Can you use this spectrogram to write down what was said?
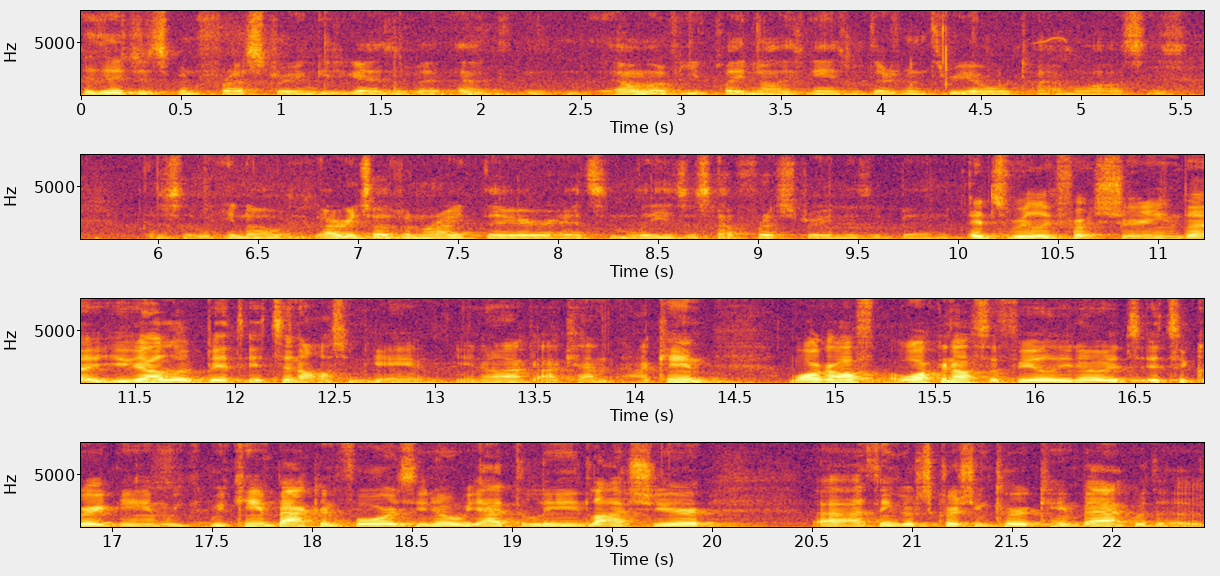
Has it just been frustrating because you guys have, uh, I don't know if you've played in all these games, but there's been three overtime losses. You know, Arkansas has been right there, had some leads. Just how frustrating has it been? It's really frustrating, but you gotta look. It, it's an awesome game. You know, I, I can I can walk off walking off the field. You know, it's it's a great game. We, we came back and forth. You know, we had the lead last year. Uh, I think it was Christian Kirk came back with a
